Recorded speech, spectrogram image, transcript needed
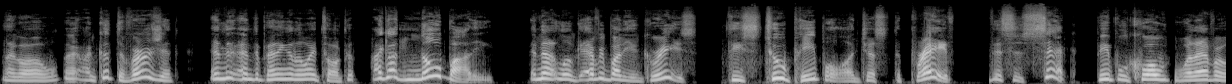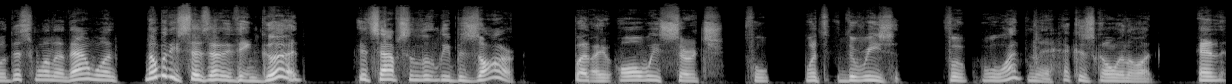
And I go, a good diversion. And, and depending on who I talk to, I got nobody. And now, look, everybody agrees. These two people are just depraved. This is sick. People quote whatever, oh, this one or that one. Nobody says anything good. It's absolutely bizarre. But I always search for what's the reason for what in the heck is going on. And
